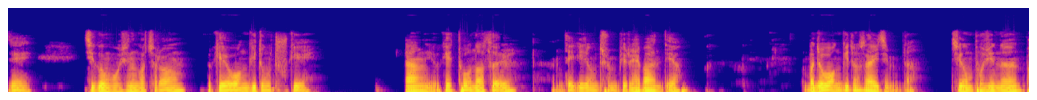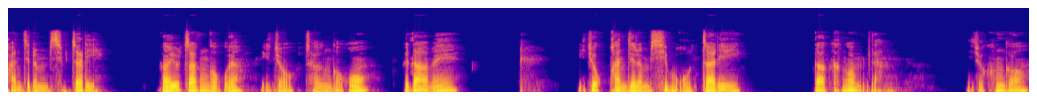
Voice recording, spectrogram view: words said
이제 지금 보시는 것처럼 이렇게 원기둥 두 개랑 이렇게 도넛을 한 4개 정도 준비를 해봤는데요. 먼저 원기둥 사이즈입니다. 지금 보시는 반지름 10짜리가 요 작은 거고요. 이쪽 작은 거고 그 다음에 이쪽 반지름 15짜리가 큰 겁니다. 이쪽 큰 거.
